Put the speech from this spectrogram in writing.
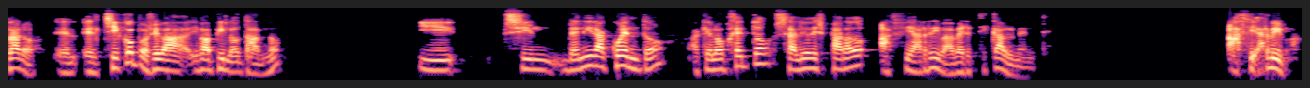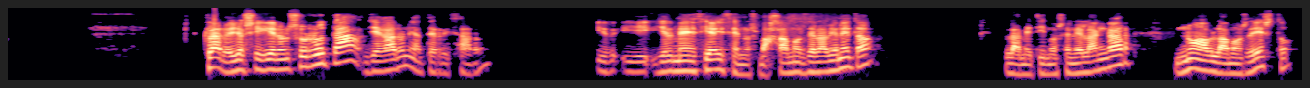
Claro, el, chico pues iba, iba pilotando y sin venir a cuento, aquel objeto salió disparado hacia arriba, verticalmente. Hacia arriba. Claro, ellos siguieron su ruta, llegaron y aterrizaron. Y, él me decía, dice, nos bajamos de la avioneta, la metimos en el hangar, no hablamos de esto,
